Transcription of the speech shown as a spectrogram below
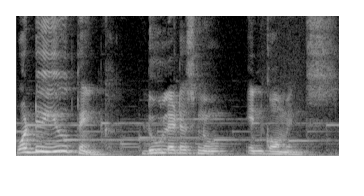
What do you think? Do let us know in comments.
